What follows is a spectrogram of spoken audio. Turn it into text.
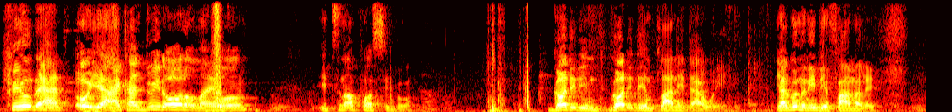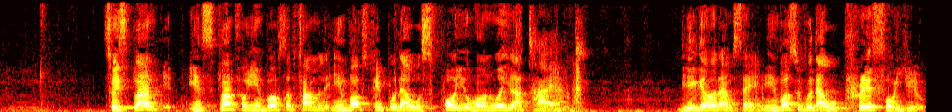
feel that, oh yeah, I can do it all on my own, it's not possible. God didn't, God didn't plan it that way. You're going to need a family. So his plan, his plan for you involves a family. It involves people that will spur you on when you are tired. Do you get what I'm saying? It involves people that will pray for you.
